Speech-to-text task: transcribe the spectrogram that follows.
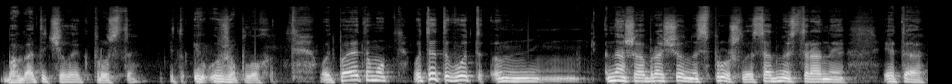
Богатый человек просто. И, уже плохо. Вот поэтому вот это вот эм, наша обращенность в прошлое, с одной стороны, это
